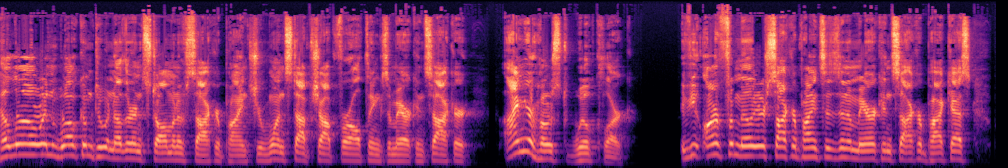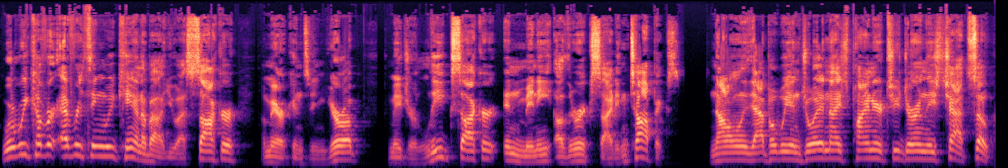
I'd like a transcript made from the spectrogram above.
Hello and welcome to another installment of Soccer Pints, your one stop shop for all things American soccer. I'm your host, Will Clark. If you aren't familiar, Soccer Pints is an American soccer podcast where we cover everything we can about U.S. soccer, Americans in Europe, Major League Soccer, and many other exciting topics. Not only that, but we enjoy a nice pint or two during these chats. So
